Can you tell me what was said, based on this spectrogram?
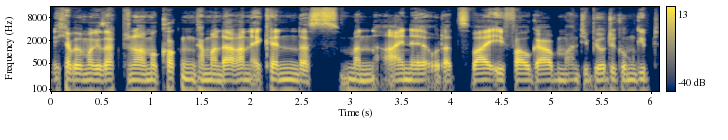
Ich habe immer gesagt, Pneumokokken kann man daran erkennen, dass man eine oder zwei EV-Gaben Antibiotikum gibt.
